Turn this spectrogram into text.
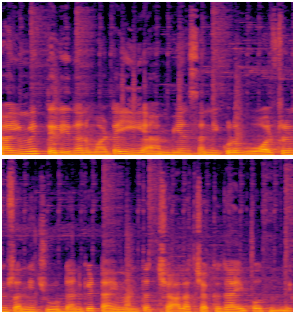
టైమే తెలియదు అనమాట ఈ అంబియన్స్ అన్నీ కూడా వాల్ ఫ్రేమ్స్ అన్నీ చూడడానికి టైం అంతా చాలా చక్కగా అయిపోతుంది.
